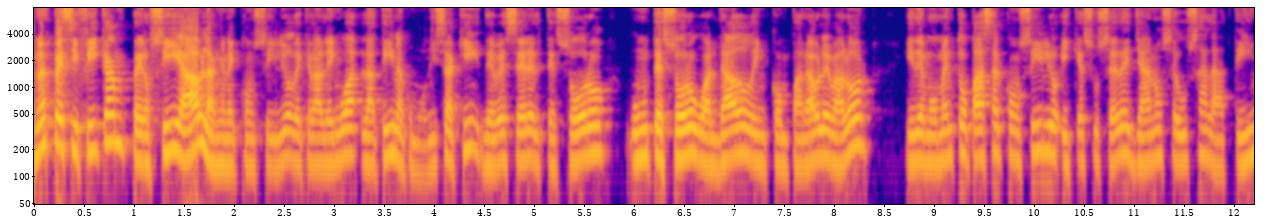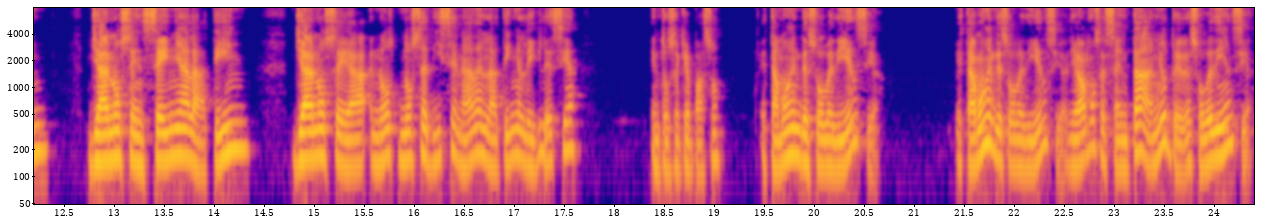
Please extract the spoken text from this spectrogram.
no especifican, pero sí hablan en el concilio de que la lengua latina, como dice aquí, debe ser el tesoro, un tesoro guardado de incomparable valor. Y de momento pasa el concilio y ¿qué sucede? Ya no se usa latín, ya no se enseña latín, ya no se, no, no se dice nada en latín en la iglesia. Entonces, ¿qué pasó? Estamos en desobediencia. Estamos en desobediencia. Llevamos 60 años de desobediencia.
